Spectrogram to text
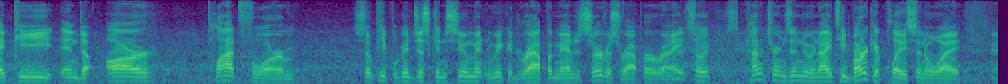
IP into our platform so people can just consume it and we could wrap a managed service wrapper around Right. it. So it kind of turns into an IT marketplace in a way. Yeah.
